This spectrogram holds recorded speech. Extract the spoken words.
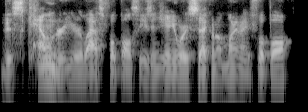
this calendar year, last football season, January 2nd on Monday Night Football,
